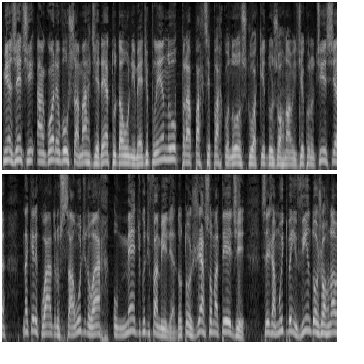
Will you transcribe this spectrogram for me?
Minha gente, agora eu vou chamar direto da Unimed Pleno para participar conosco aqui do Jornal com Notícia, naquele quadro Saúde no Ar, o médico de família, Dr. Gerson Matede. Seja muito bem-vindo ao Jornal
